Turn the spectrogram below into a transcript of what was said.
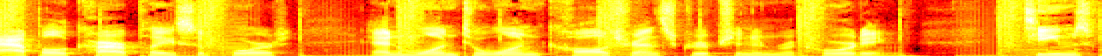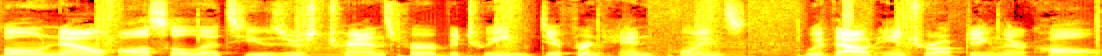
Apple CarPlay support, and one to one call transcription and recording. Teams Phone now also lets users transfer between different endpoints without interrupting their call.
